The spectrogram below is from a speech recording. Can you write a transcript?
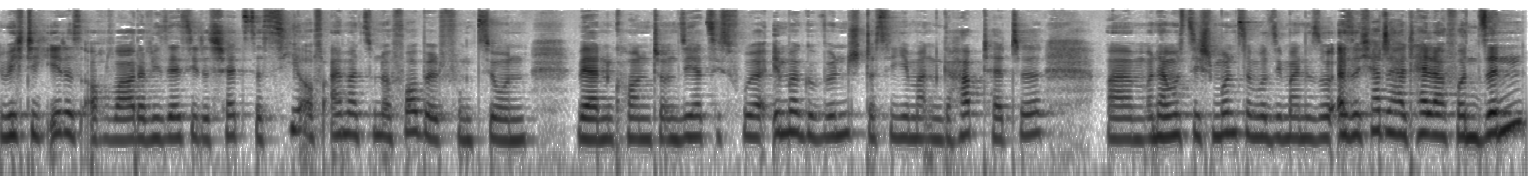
wichtig ihr das auch war oder wie sehr sie das schätzt, dass sie auf einmal zu einer Vorbildfunktion werden konnte. Und sie hat sich früher immer gewünscht, dass sie jemanden gehabt hätte. Ähm, und da musste ich schmunzeln, wo sie meine so, also ich hatte halt heller von Sinn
